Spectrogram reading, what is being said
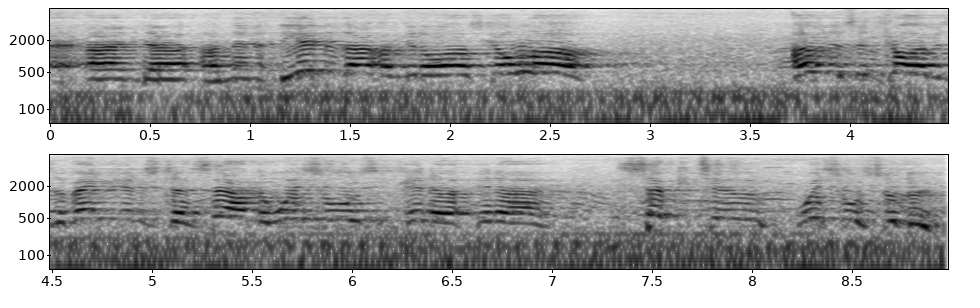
and, uh, and then at the end of that, I'm going to ask all our owners and drivers of engines to sound the whistles in a, in a 72 whistle salute.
